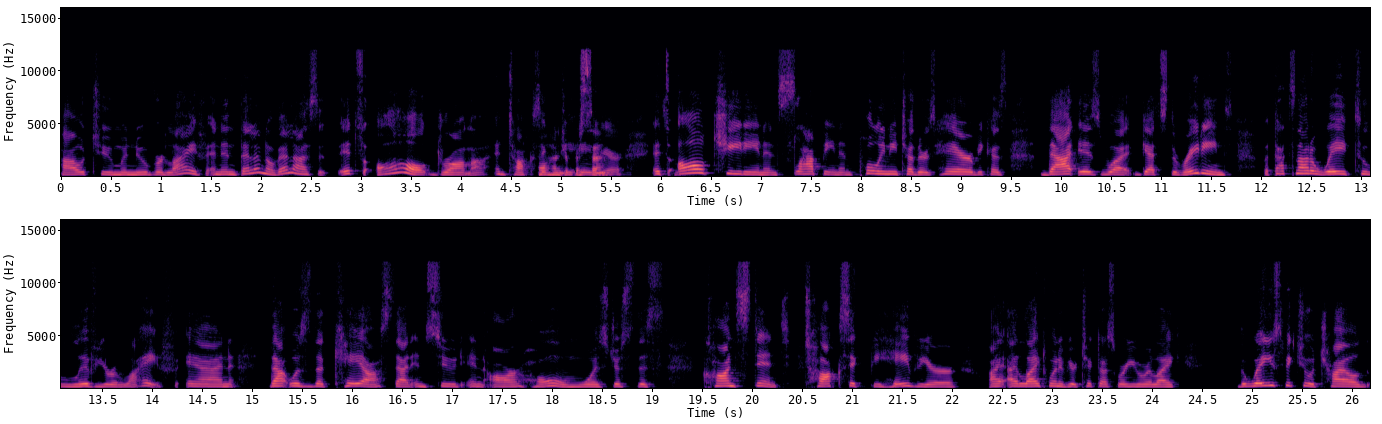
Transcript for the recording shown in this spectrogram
how to maneuver life and in telenovelas it's all drama and toxic 100%. behavior it's mm-hmm. all cheating and slapping and pulling each other's hair because that is what gets the ratings but that's not a way to live your life and that was the chaos that ensued in our home was just this constant toxic behavior. I, I liked one of your tiktoks where you were like the way you speak to a child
